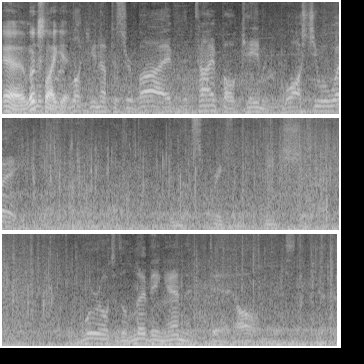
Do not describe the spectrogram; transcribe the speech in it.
Yeah, it looks like it. Lucky enough to survive, the timefall came and washed you away. And those freaks from the beach shit. The worlds of the living and the dead all mixed together.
